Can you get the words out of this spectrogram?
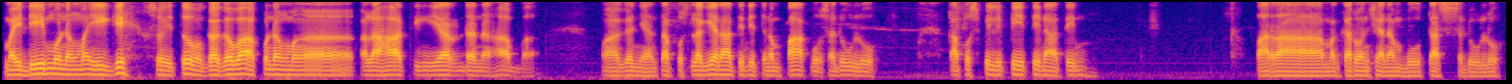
may demo ng maigi. So ito, gagawa ako ng mga kalahating yarda na haba. Mga ganyan. Tapos lagyan natin dito ng pako sa dulo. Tapos pilipitin natin para magkaroon siya ng butas sa dulo.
